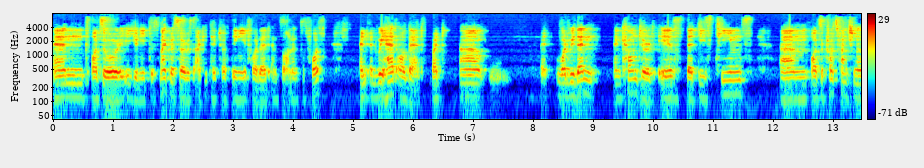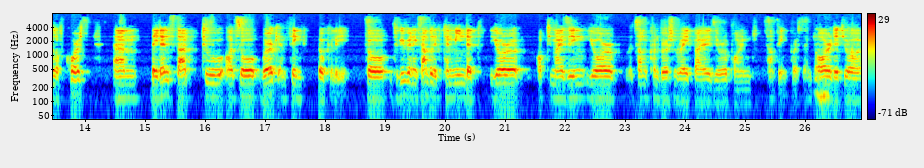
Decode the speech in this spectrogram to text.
And also you need this microservice architecture thingy for that and so on and so forth. And, and we had all that. But uh, what we then encountered is that these teams, um, also cross-functional, of course, um, they then start to also work and think locally. So to give you an example, it can mean that you're optimizing your some conversion rate by 0. Point something percent, mm-hmm. or that you're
